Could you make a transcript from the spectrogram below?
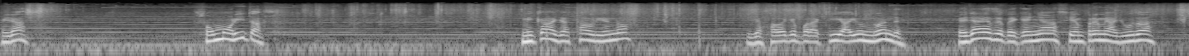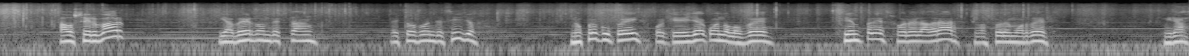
Mirad. Son moritas. Mica ya está oliendo y ya sabe que por aquí hay un duende. Ella desde pequeña siempre me ayuda a observar y a ver dónde están estos duendecillos. No os preocupéis porque ella cuando los ve siempre suele ladrar, no suele morder. Mirad.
